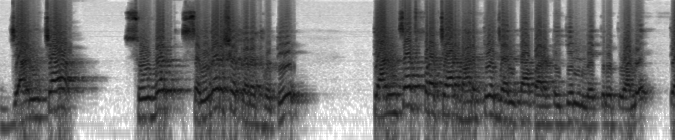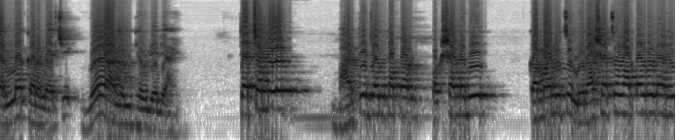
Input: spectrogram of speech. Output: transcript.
ज्यांच्या सोबत संघर्ष करत होते त्यांचाच प्रचार भारतीय जनता पार्टीतील नेतृत्वाने त्यांना करण्याची वेळ आणून ठेवलेली आहे. त्याच्यामुळे भारतीय जनता पक्षामध्ये कमालीचं निराशाचं वातावरण आहे.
